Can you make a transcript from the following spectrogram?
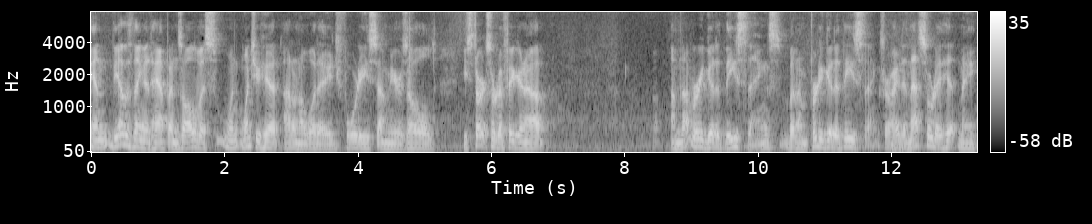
and the other thing that happens, all of us, when, once you hit, I don't know what age, 40 some years old, you start sort of figuring out, I'm not very good at these things, but I'm pretty good at these things, right? And that sort of hit me.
